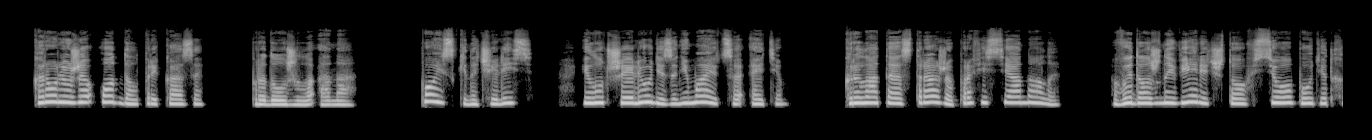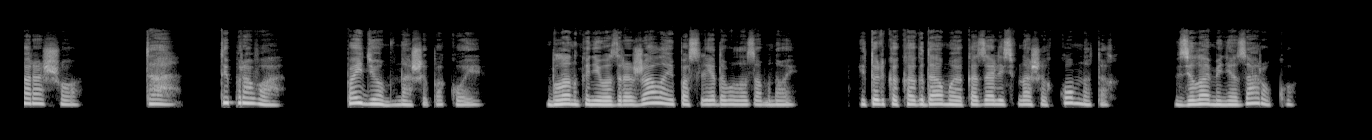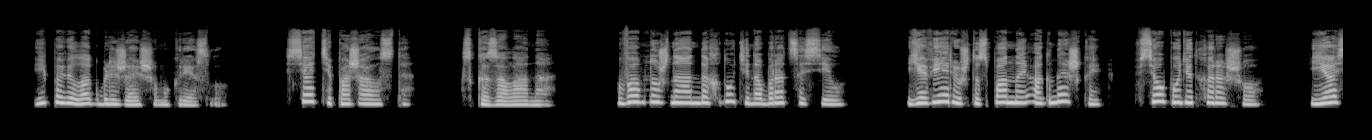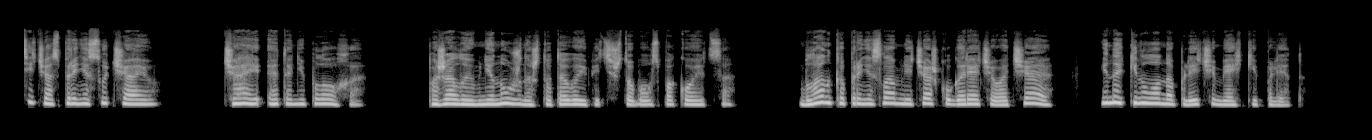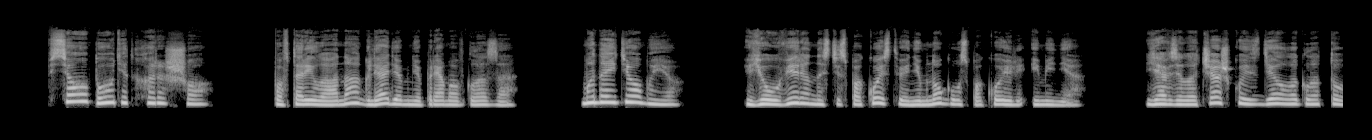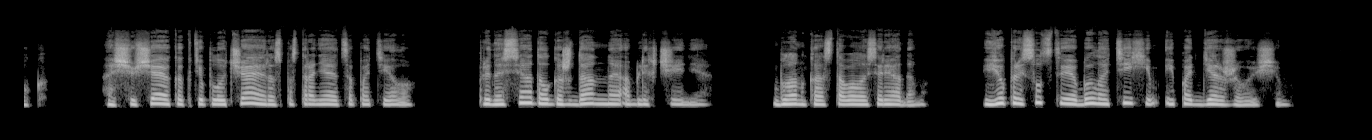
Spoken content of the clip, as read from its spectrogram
«Король уже отдал приказы», — продолжила она. «Поиски начались, и лучшие люди занимаются этим. Крылатая стража — профессионалы. Вы должны верить, что все будет хорошо. Да, ты права. Пойдем в наши покои». Бланка не возражала и последовала за мной. И только когда мы оказались в наших комнатах, взяла меня за руку и повела к ближайшему креслу. «Сядьте, пожалуйста», — сказала она. «Вам нужно отдохнуть и набраться сил. Я верю, что с панной Агнешкой все будет хорошо. Я сейчас принесу чаю». «Чай — это неплохо. Пожалуй, мне нужно что-то выпить, чтобы успокоиться». Бланка принесла мне чашку горячего чая и накинула на плечи мягкий плед. «Все будет хорошо», — повторила она, глядя мне прямо в глаза. «Мы найдем ее». Ее уверенность и спокойствие немного успокоили и меня. Я взяла чашку и сделала глоток, ощущая, как тепло чая распространяется по телу, принося долгожданное облегчение. Бланка оставалась рядом. Ее присутствие было тихим и поддерживающим.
